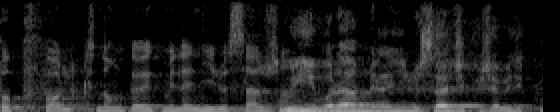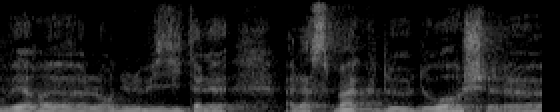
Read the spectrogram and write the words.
pop folk, donc avec Mélanie Lesage. Oui, voilà, Mélanie Lesage que j'avais découvert euh, lors d'une visite à la, à la, SMAC de, de Hoche. Euh,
